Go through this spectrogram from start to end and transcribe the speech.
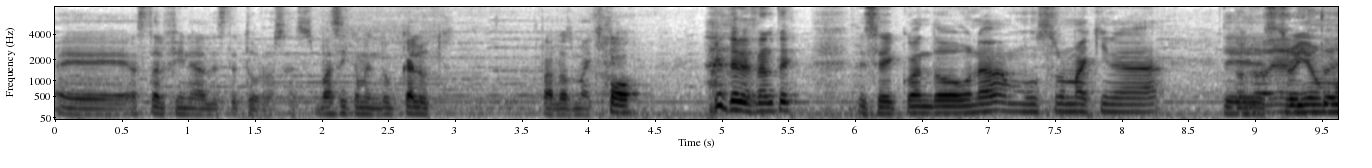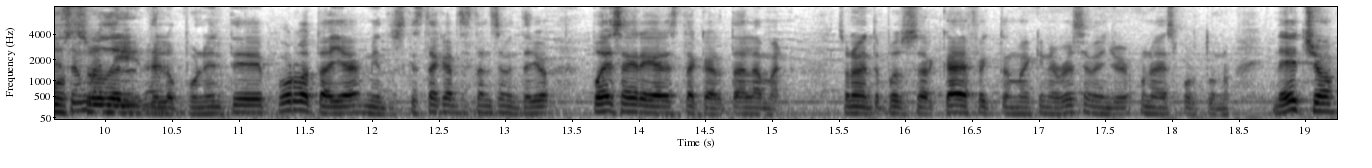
eh, hasta el final de este turno. O sea, es básicamente un Kalut para los máquinas. Jo, qué interesante. Dice, cuando una monstruo máquina te No destruye un de monstruo del, oponente por batalla, mientras que esta carta está en el cementerio, puedes agregar esta carta a la mano. Solamente puedes usar cada efecto de máquina Res Avenger una vez por turno. De hecho,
